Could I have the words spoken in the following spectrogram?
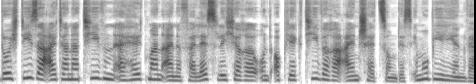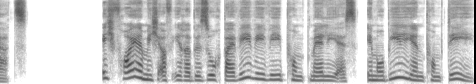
Durch diese Alternativen erhält man eine verlässlichere und objektivere Einschätzung des Immobilienwerts. Ich freue mich auf Ihre Besuch bei www.melies-immobilien.de.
